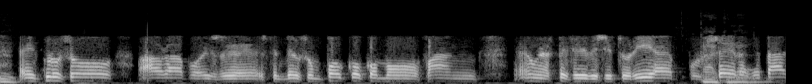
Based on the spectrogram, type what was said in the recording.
mm. e incluso ahora pois eh, estendeuse un pouco como fan eh, unha especie de visitoría, pulseras ah, claro. e tal,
